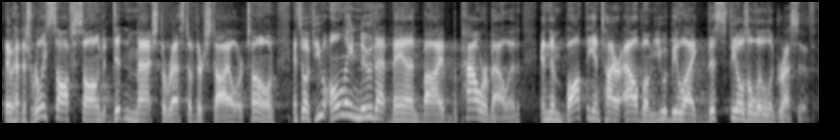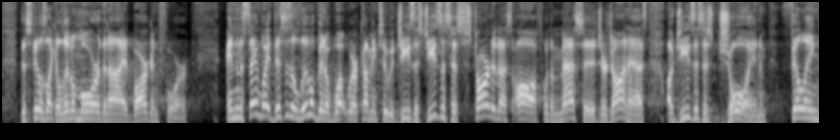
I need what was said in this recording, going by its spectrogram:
they would have this really soft song that didn't match the rest of their style or tone. And so if you only knew that band by the power ballad and then bought the entire album, you would be like, this feels a little aggressive. This feels like a little more than I had bargained for. And in the same way, this is a little bit of what we're coming to with Jesus. Jesus has started us off with a message, or John has, of Jesus' joy and filling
